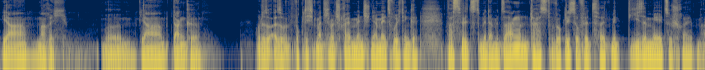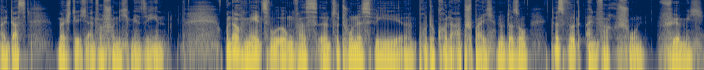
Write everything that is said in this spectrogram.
ja, mache ich. Ähm, ja, danke oder so. Also wirklich, manchmal schreiben Menschen ja Mails, wo ich denke, was willst du mir damit sagen? Und da hast du wirklich so viel Zeit, mir diese Mail zu schreiben. All das möchte ich einfach schon nicht mehr sehen. Und auch Mails, wo irgendwas äh, zu tun ist, wie äh, Protokolle abspeichern oder so, das wird einfach schon für mich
